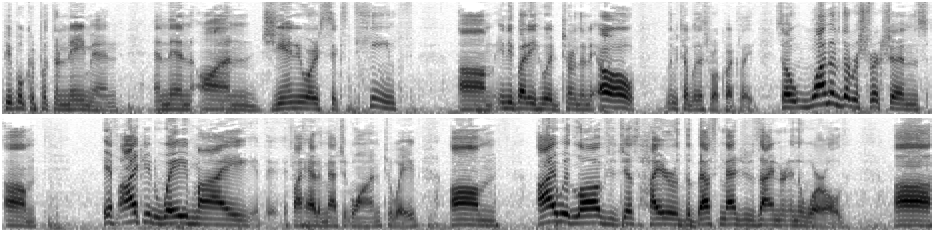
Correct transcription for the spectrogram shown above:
People could put their name in. And then on January 16th, um, anybody who had turned their name. Oh, oh, let me talk about this real quickly. So, one of the restrictions, um, if I could wave my, if, I had a magic wand to wave, um, I would love to just hire the best magic designer in the world. Uh,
